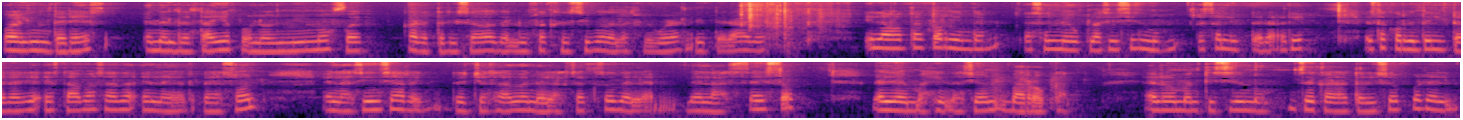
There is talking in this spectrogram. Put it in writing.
por el interés en el detalle por lo mismo fue caracterizado del uso excesivo de las figuras literarias. Y la otra corriente es el neoclasicismo. Esta, literaria, esta corriente literaria está basada en la razón, en la ciencia, rechazada en el acceso de del acceso de la imaginación barroca. El romanticismo se caracterizó por el,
